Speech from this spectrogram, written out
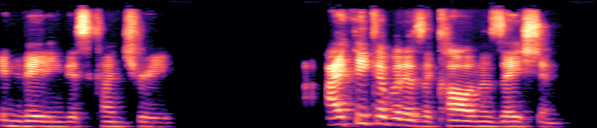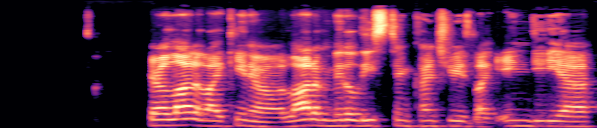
invading this country. I think of it as a colonization there are a lot of like you know a lot of middle eastern countries like india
